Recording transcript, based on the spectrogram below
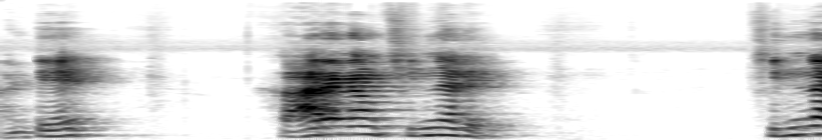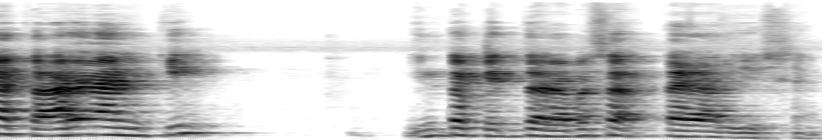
అంటే కారణం చిన్నదే. చిన్న కారణానికి ఇంత పెద్ద రభస తయారు చేశాను.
